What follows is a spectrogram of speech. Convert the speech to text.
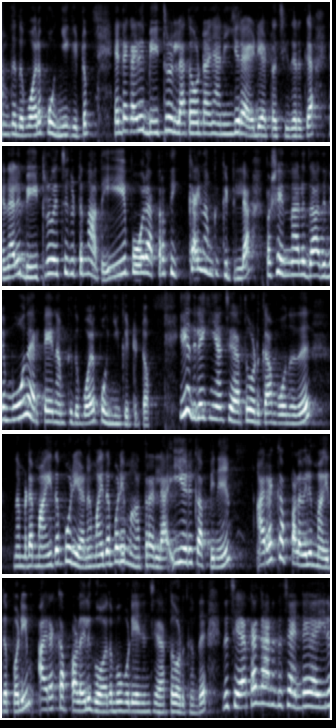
നമുക്ക് ഇതുപോലെ പൊങ്ങി കിട്ടും. എന്റെ കയ്യിൽ ബീറ്റർ ഇല്ലാത്തതുകൊണ്ടാണ് ഞാൻ ഈ ഒരു ഐഡിയ കേട്ടോ ചെയ്തെടുക്കുക. എന്നാലും ബീറ്റർ വെച്ച് കിട്ടുന്ന അതേപോലെ അത്ര തിക്കായി നമുക്ക് കിട്ടില്ല. പക്ഷേ എന്നാലും ഇത് അതിന്റെ മൂന്നിരട്ടയെ നമുക്ക് ഇതുപോലെ പൊങ്ങി കേട്ടോ ഇനി അതിലേക്ക് ഞാൻ ചേർത്ത് കൊടുക്കാൻ പോകുന്നത് നമ്മുടെ മൈദപ്പൊടിയാണ്. മൈദപ്പൊടി മാത്രമല്ല ഈ ഒരു കപ്പിന് അരക്കപ്പളവിൽ മൈദപ്പൊടിയും അരക്കപ്പളവിൽ ഗോതമ്പ് പൊടിയാണ് ഞാൻ ചേർത്ത് കൊടുക്കുന്നത്. ഇത് ചേർക്കാൻ കാരണം എന്താ വെച്ചാൽ എന്റെ കയ്യിൽ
